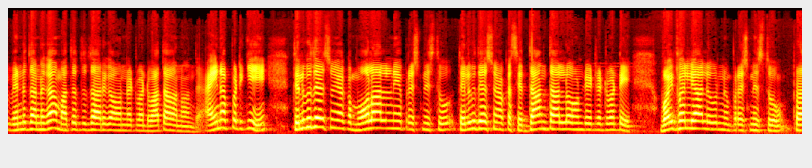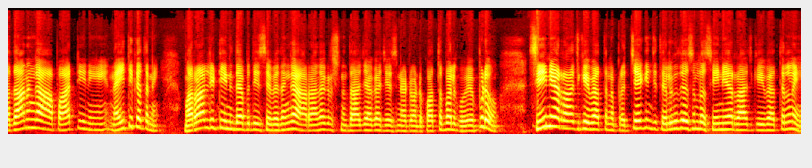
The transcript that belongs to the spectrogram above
వెన్నుదన్నుగా మద్దతుదారుగా ఉన్నటువంటి వాతావరణం ఉంది. అయినప్పటికీ తెలుగుదేశం యొక్క మూలాలని ప్రశ్నిస్తూ తెలుగుదేశం యొక్క సిద్ధాంతాల్లో ఉండేటటువంటి వైఫల్యాలను ప్రశ్నిస్తూ ప్రధానంగా ఆ పార్టీని నైతికతని మొరాలిటీని దెబ్బతీసే విధంగా రాధాకృష్ణ తాజాగా చేసినటువంటి కొత్త పలుకు. ఎప్పుడు సీనియర్ రాజకీయవేత్తలను ప్రత్యేకించి తెలుగుదేశంలో సీనియర్ రాజకీయవేత్తల్ని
